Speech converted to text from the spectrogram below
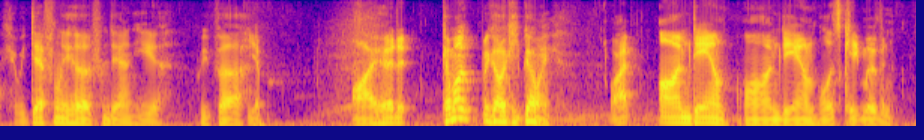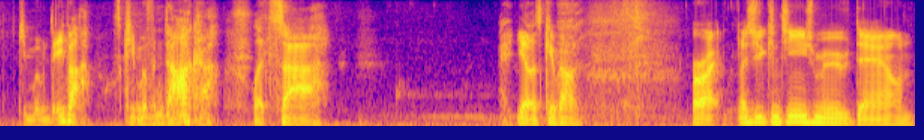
Okay, we definitely heard from down here. We've, uh. Yep. I heard it. Come on, we gotta keep going. All right, I'm down. I'm down. Let's keep moving. Keep moving deeper. Let's keep moving darker. Let's uh. Yeah, let's keep going. All right, as you continue to move down,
